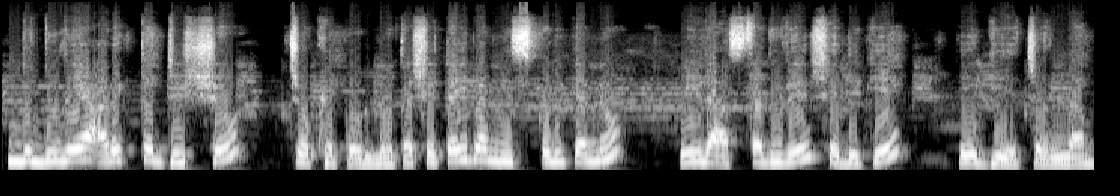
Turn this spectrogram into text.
কিন্তু দূরে আরেকটা দৃশ্য চোখে পড়ল। তা সেটাই বা মিস করি কেন? এই রাস্তা ধরে সেদিকে এগিয়ে চললাম।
